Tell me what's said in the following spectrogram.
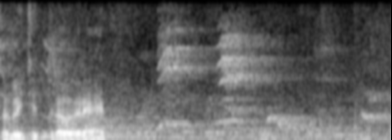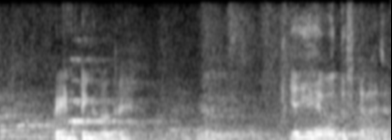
सगळी चित्र वगैरे आहेत. पेंटिंग वगैरे. यही है वो दुष्ट राजा.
